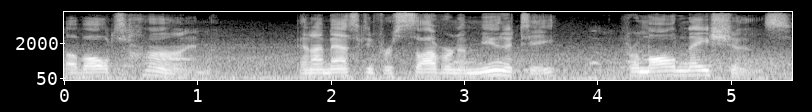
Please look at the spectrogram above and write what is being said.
of all time. And I'm asking for sovereign immunity from all nations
